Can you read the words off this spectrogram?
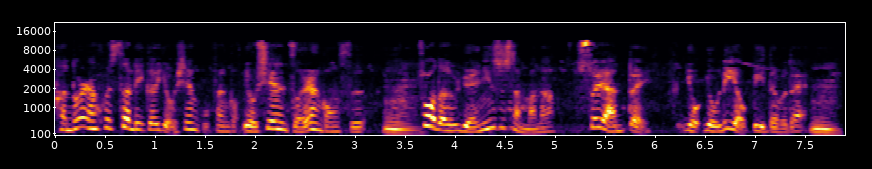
很多人会设立一个有限股份公、有限责任公司。嗯做的原因是什么呢？虽然对有有利有弊，对不对？嗯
